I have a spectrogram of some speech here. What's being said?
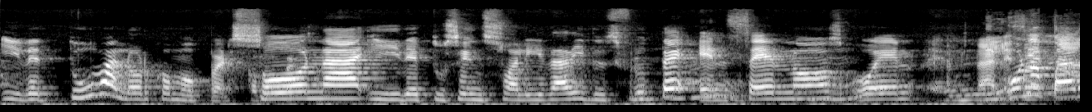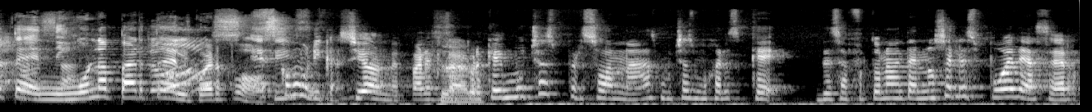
y de tu valor como persona, y de tu sensualidad y disfrute en senos o en genitales. ninguna parte, en ninguna parte del cuerpo. Es Sí. comunicación, me parece, Claro. porque hay muchas personas, muchas mujeres que desafortunadamente no se les puede hacer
